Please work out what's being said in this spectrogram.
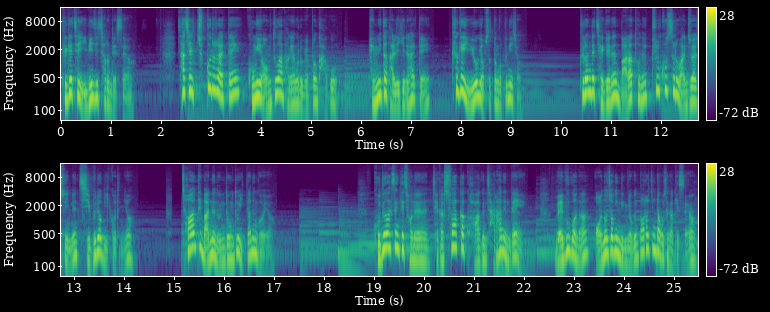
그게 제 이미지처럼 됐어요. 사실 축구를 할 때 공이 엉뚱한 방향으로 몇 번 가고 100m 달리기를 할 때 크게 유혹이 없었던 것 뿐이죠. 그런데 제게는 마라톤을 풀코스로 완주할 수 있는 지구력이 있거든요. 저한테 맞는 운동도 있다는 거예요. 고등학생 때 저는 제가 수학과 과학은 잘 하는데 외국어나 언어적인 능력은 떨어진다고 생각했어요.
